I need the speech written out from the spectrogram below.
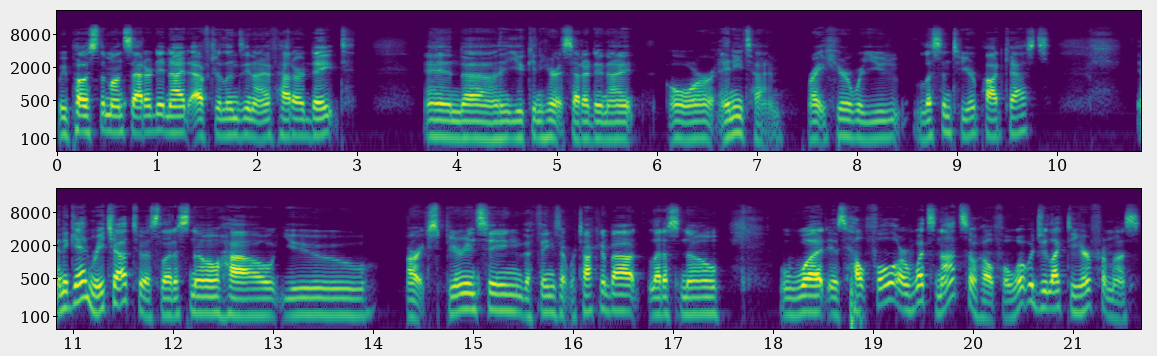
We post them on Saturday night after Lindsay and I have had our date, and uh, you can hear it Saturday night or anytime right here where you listen to your podcasts. And again, reach out to us. Let us know how you are experiencing the things that we're talking about. Let us know what is helpful or what's not so helpful. What would you like to hear from us?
